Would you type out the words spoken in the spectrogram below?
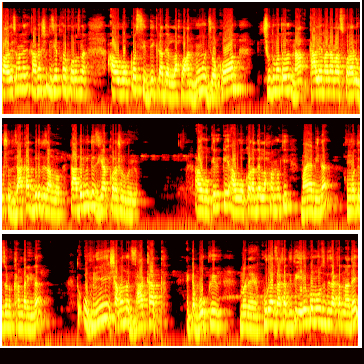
পাওয়া গেছে মানে কাফের সাথে জিহাদ করা ফরজ না। আউ সিদ্দিক রাদে আল্লাহ আনহু যখন শুধুমাত্র না কালেমা নামাজ পড়া লোক শুধু জাকাত বিরোধী জানলো, তাদের বিরুদ্ধে জিহাদ করা শুরু করিল। আবু বকির কি, আবু বকর রাদে কি মায়াবী না? হুমতের জন্য খান্ডারি না? তো উনি সামান্য জাকাত একটা বকরির মানে কুড়া জাকাত দিত, এরকমও যদি জাকাত না দেয়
